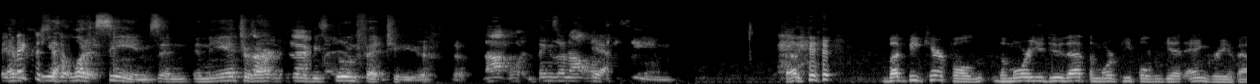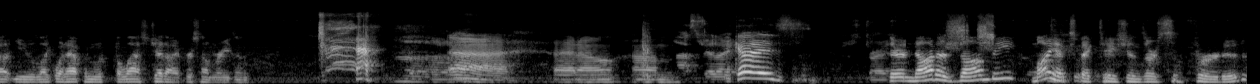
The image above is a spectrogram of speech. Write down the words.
They everything the isn't what it seems and and the answers aren't going to be spoon fed to you So, Not what things are not what Yeah. they seem. But be careful. The more you do that, the more people get angry about you, like what happened with The Last Jedi for some reason. Uh, Ah, I know. Um, Last Jedi. because They're not a zombie? My expectations are subverted.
